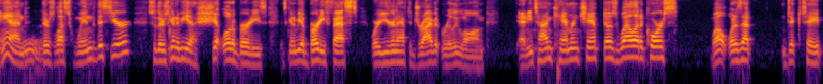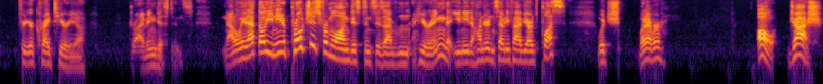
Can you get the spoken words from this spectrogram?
And Ooh. there's less wind this year. So there's going to be a shitload of birdies. It's going to be a birdie fest where you're going to have to drive it really long. Anytime Cameron Champ does well at a course, well, what does that dictate for your criteria? Driving distance. Not only that, though, you need approaches from long distances. I'm hearing that you need 175 yards plus, which, whatever. Oh, Josh.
